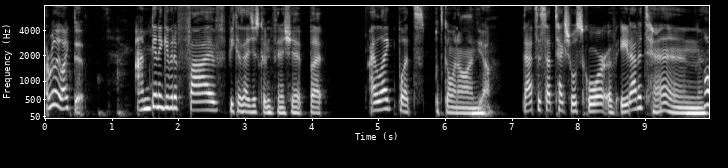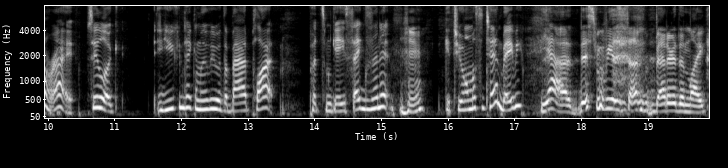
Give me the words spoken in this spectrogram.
I really liked it. I'm going to give it a 5 because I just couldn't finish it, but I like what's what's going on. Yeah. That's a subtextual score of 8 out of 10. All right. See, look, you can take a movie with a bad plot, put some gay segs in it, Mm-hmm. get you almost a 10, baby. Yeah, this movie has done better than like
